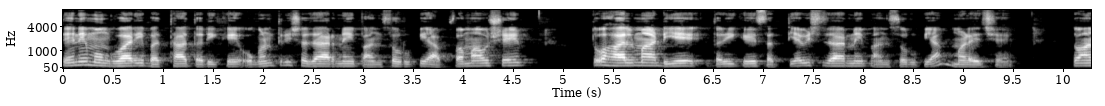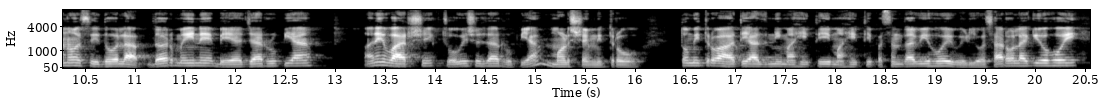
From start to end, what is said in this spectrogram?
તેને મોંઘવારી ભથ્થા તરીકે ઓગણત્રીસ હજારને પાંચસો રૂપિયા આપવામાં આવશે. તો હાલમાં ડીએ તરીકે સત્યાવીસ હજારને પાંચસો રૂપિયા મળે છે. તો આનો સીધો લાભ દર મહિને બે હજાર રૂપિયા અને વાર્ષિક ચોવીસ હજાર રૂપિયા મળશે મિત્રો. તો મિત્રો આ હતી આજની માહિતી માહિતી પસંદ આવી હોય, વીડિયો સારો લાગ્યો હોય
